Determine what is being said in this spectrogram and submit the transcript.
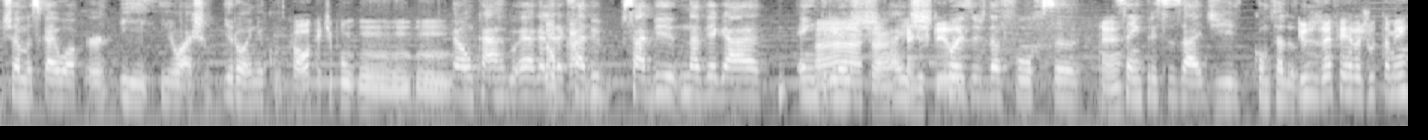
chama Skywalker. E, e eu acho irônico. Skywalker é tipo um, um, É um cargo. É a galera é um que sabe, sabe navegar entre ah, as, tá. as coisas da força é. sem precisar de computador. E o José Ferreira Júlio também,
